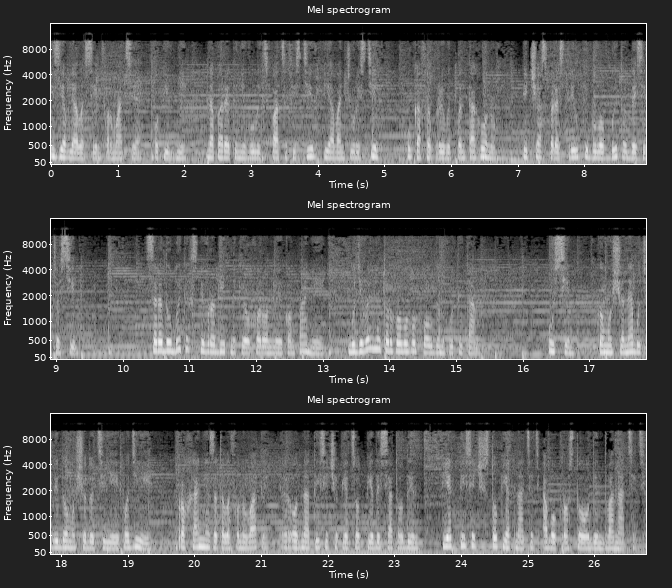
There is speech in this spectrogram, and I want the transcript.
і з'являлася інформація о півдні, на перетині вулиць пацифістів і авантюристів, у кафе Привид Пентагону, під час перестрілки було вбито 10 осіб. Серед убитих співробітники охоронної компанії, будівельно-торгового холдингу Титан. Усім, кому що-небудь відомо щодо цієї події, прохання зателефонувати Р 1551 5115 або просто 112.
